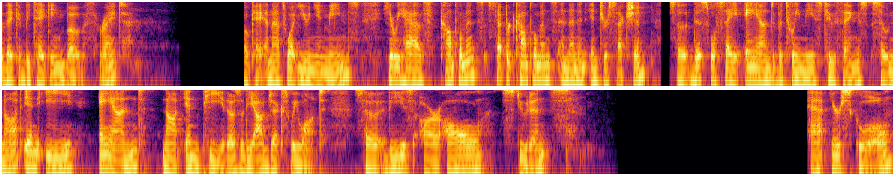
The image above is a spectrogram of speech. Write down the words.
they could be taking both, right? Okay, and that's what union means. Here we have complements, separate complements, and then an intersection. So this will say and between these two things. So not in E and not in P. Those are the objects we want. So these are all students at your school.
